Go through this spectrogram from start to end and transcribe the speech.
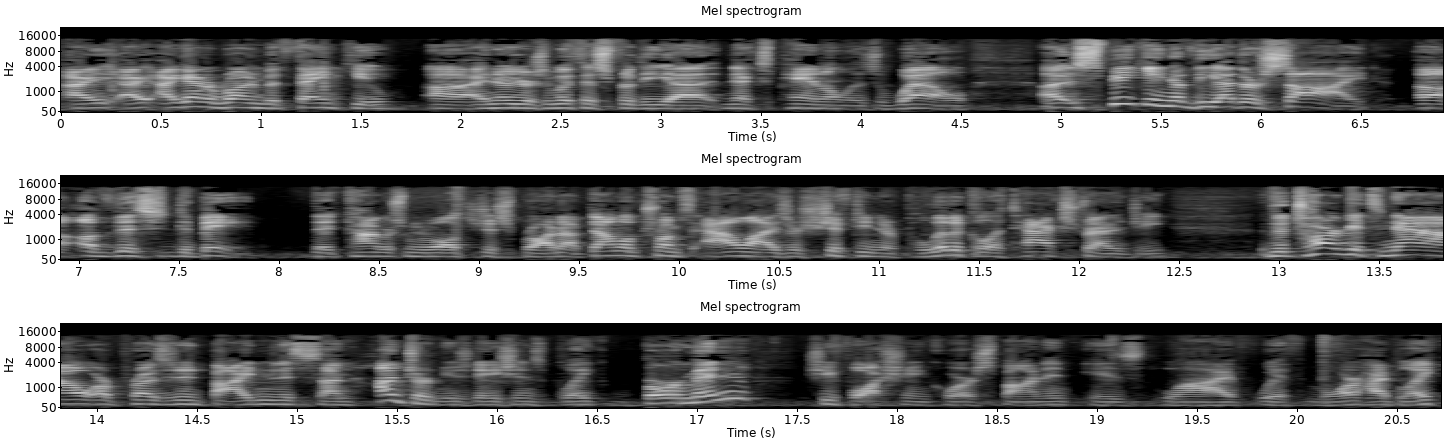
I, I, I got to run, but thank you. Uh, I know you're with us for the uh, next panel as well. Uh, speaking of the other side uh, of this debate that Congressman Waltz just brought up, Donald Trump's allies are shifting their political attack strategy. The targets now are President Biden and his son Hunter. News Nation's Blake Burman, chief Washington correspondent, is live with more. Hi, Blake.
